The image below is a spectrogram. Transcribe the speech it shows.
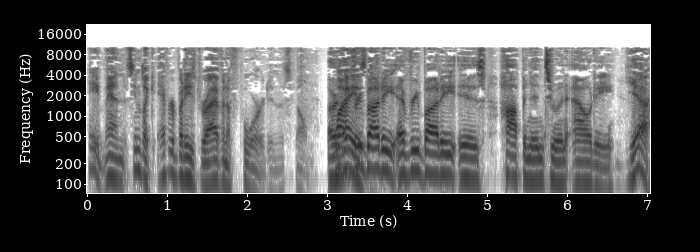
hey man, it seems like everybody's driving a Ford in this film. Or Why everybody, everybody is hopping into an Audi. Yeah.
